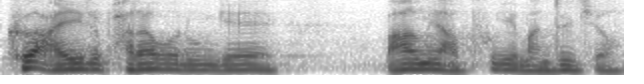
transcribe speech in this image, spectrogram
그 아이를 바라보는 게 마음이 아프게 만들죠.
